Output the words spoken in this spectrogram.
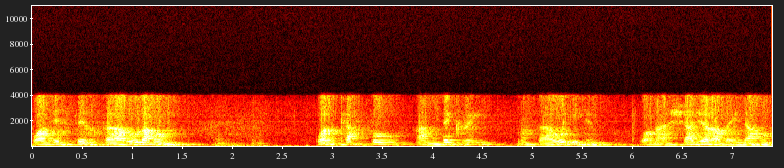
والاستغفار لهم والكف عن ذكر مساوئهم وما شجر بينهم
